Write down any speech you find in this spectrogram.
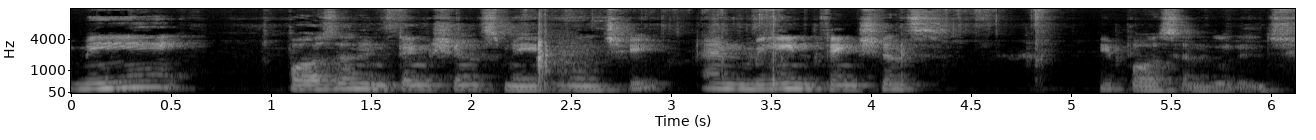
మీ పర్సన్ ఇంటెన్షన్స్ మీ గురించి అండ్ మీ ఇంటెన్షన్స్ మీ పర్సన్ గురించి.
